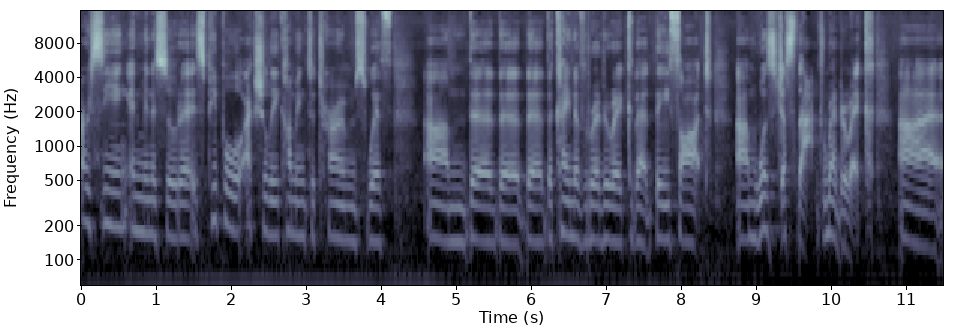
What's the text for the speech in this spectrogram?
are seeing in Minnesota is people actually coming to terms with um, the, the, the, the, kind of rhetoric that they thought um, was just that rhetoric, uh,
